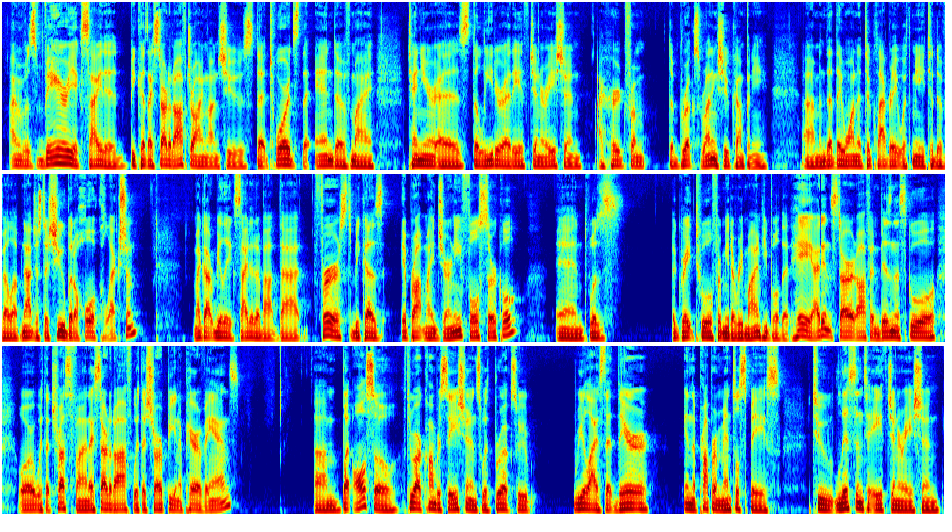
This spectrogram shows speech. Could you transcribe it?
I was very excited because I started off drawing on shoes that towards the end of my tenure as the leader at Eighth Generation, I heard from the Brooks Running Shoe Company um, and that they wanted to collaborate with me to develop not just a shoe, but a whole collection. I got really excited about that first because it brought my journey full circle and was a great tool for me to remind people that, hey, I didn't start off in business school or with a trust fund. I started off with a Sharpie and a pair of vans. Um, but also through our conversations with Brooks, we realized that they're in the proper mental space to listen to eighth generation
